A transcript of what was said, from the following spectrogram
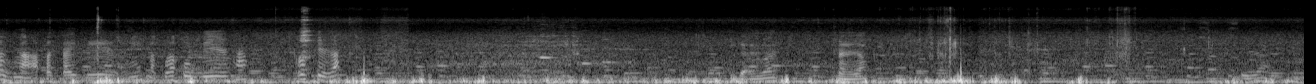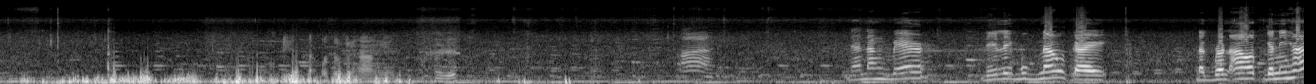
Tag na kapag tayo beer. Eh, magwa ko beer ha. Okay lang. Tidak naman. Sana lang. Sila. Kita ko sa hangin. Okay. Ah. Nanang bear, dili bugnaw kay nag-brown out gani ha?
